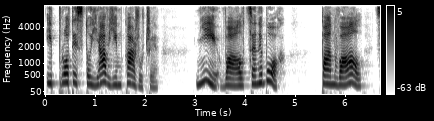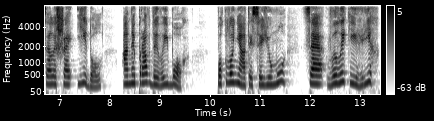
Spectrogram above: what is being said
і протистояв їм, кажучи: Ні, Ваал це не Бог. Пан Ваал це лише ідол, а не правдивий Бог. Поклонятися йому це великий гріх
